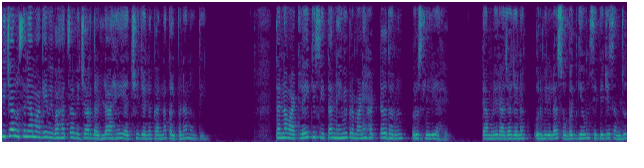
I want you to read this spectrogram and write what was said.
तिच्या रुसण्यामागे विवाहाचा विचार दडला आहे याची जनकांना कल्पना नव्हती. त्यांना वाटले की सीता नेहमीप्रमाणे हट्ट धरून रुसलेली आहे. त्यामुळे राजा जनक उर्मिलीला सोबत घेऊन सीतेची समजूत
